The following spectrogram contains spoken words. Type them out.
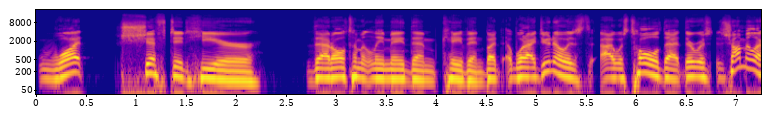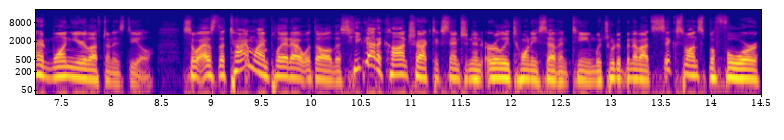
what shifted here that ultimately made them cave in. But what I do know is I was told that there was Sean Miller had one year left on his deal. So as the timeline played out with all this, he got a contract extension in early 2017, which would have been about six months before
